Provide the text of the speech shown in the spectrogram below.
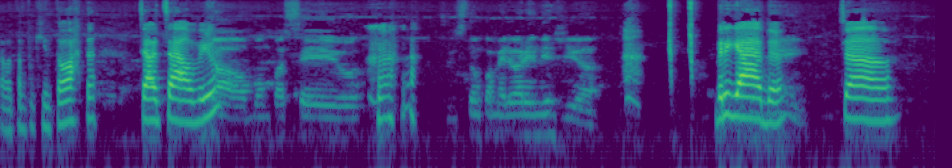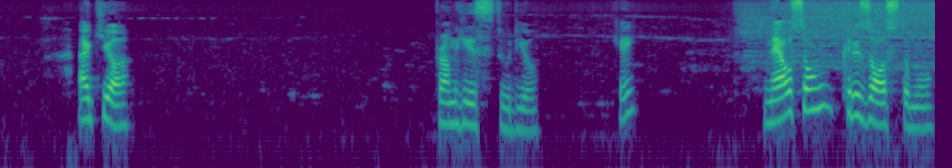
Ela tá um pouquinho torta. Tchau, tchau, viu? Tchau, bom passeio. Vocês estão com a melhor energia. Obrigada. Tchau. Aqui, ó. From his studio. Okay? Nelson Crisóstomo.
